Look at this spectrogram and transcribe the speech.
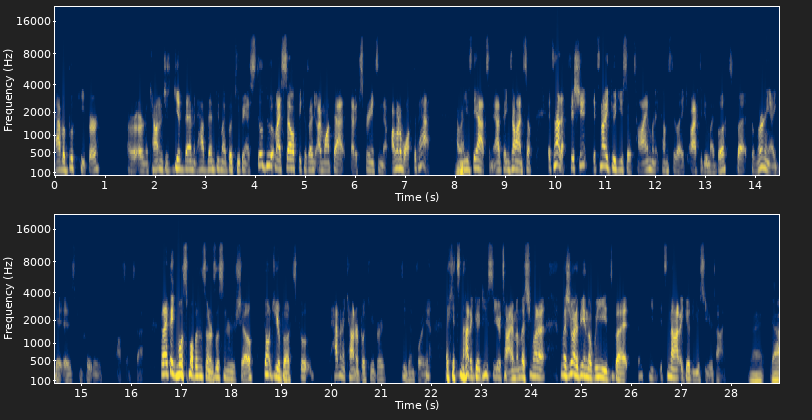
have a bookkeeper or, or, an accountant, just give them and have them do my bookkeeping. I still do it myself because I, I want that that experience in that. I want to walk the path. I want to use the apps and add things on. So it's not efficient. It's not a good use of time when it comes to like, oh, I have to do my books, but the learning I get is completely offsets that. But I think most small business owners listen to your show. Don't do your books. Go have an accountant or bookkeeper do them for you. Like it's not a good use of your time unless you want to unless you want to be in the weeds, but it's not a good use of your time. Right. Yeah,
